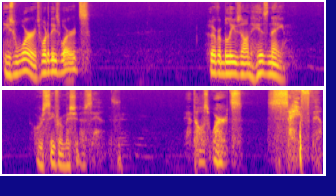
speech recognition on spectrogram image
these words. What are these words? Whoever believes on his name will receive remission of sins. And those words save them.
